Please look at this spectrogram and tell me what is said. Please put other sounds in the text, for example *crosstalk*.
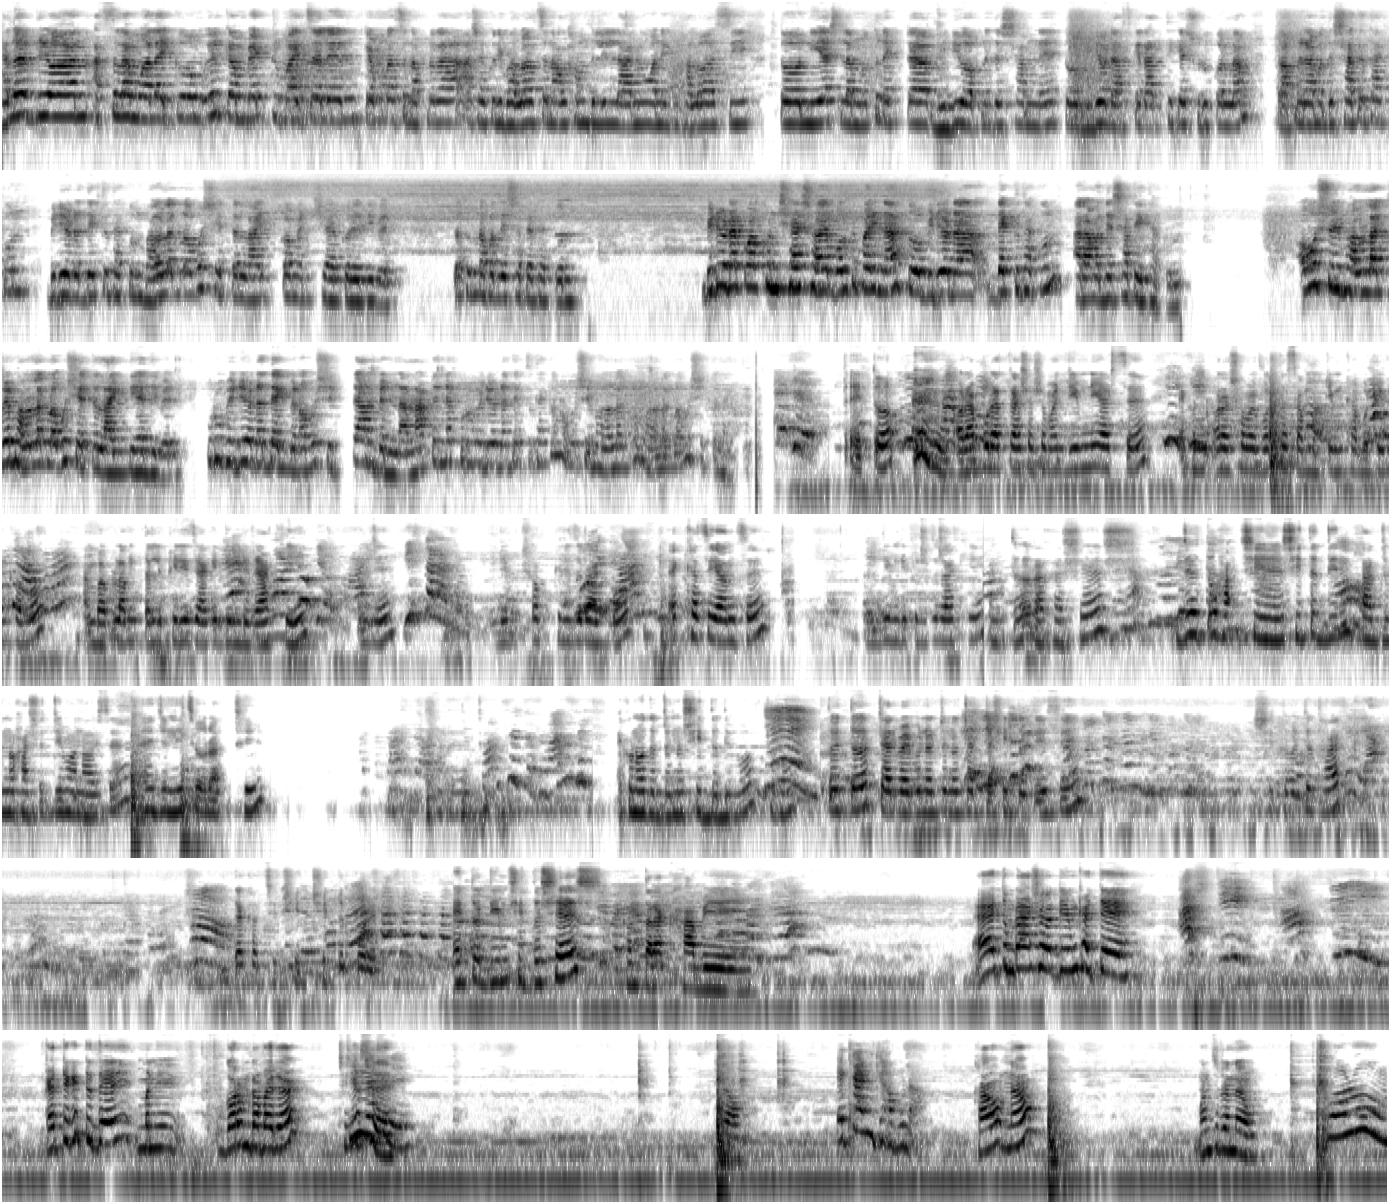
Hello everyone আসসালামু আলাইকুম welcome back to my channel কেমন আছেন আপনারা? আশা করি ভালো আছেন। আলহামদুলিল্লাহ, আমিও অনেক ভালো আছি। তো নিয়ে আসলাম নতুন একটা ভিডিও আপনাদের সামনে। তো ভিডিওটা আজকে রাত থেকে শুরু করলাম। তো আপনারা আমাদের সাথে থাকুন, ভিডিওটা দেখতে থাকুন। ভালো লাগলে অবশ্যই একটা লাইক কমেন্ট শেয়ার করে দিবেন। ততক্ষণ আপনাদের সাথে থাকুন। ভিডিওটা কখন শেষ হয় বলতে পারি না, তো ভিডিওটা দেখতে থাকুন আর আমাদের সাথেই থাকুন। অবশ্যই ভালো লাগবে। ভালো লাগলে অবশ্যই একটা লাইক দিয়ে দিবেন। পুরো ভিডিওটা দেখবেন, অবশ্যই টানবেন না। না টেনে পুরো ভিডিওটা দেখতে থাকুন অবশ্যই ভালো লাগবে, ভালো লাগলে অবশ্যই লাইক দিবেন। তাই তো, *clears throat* ওরা পুরাত্রা আসার সময় ডিম নিয়ে আসছে। এখন ওরা সবাই বলতেছে আমার ডিম খাব ডিম খাব। আমি ভাবলাম, তাহলে ফ্রিজে আগে ডিমটি রাখি। যে, ডিম সব ফ্রিজে রাখব। এক খাঁচি আনছে ডিমটি ফ্রিজে রাখি। তো, রাখা শেষ। যেহেতু শীতের দিন, তার জন্য হাঁসের ডিম আনা হয়েছে। এই যে, নিচেও রাখছি। এখন ওদের জন্য সিদ্ধ দিব। তো তো চার ভাই বোনের জন্য চারটা সিদ্ধ দিয়েছি। সিদ্ধ হইতে থাক। দেখাচ্ছি শীত সিদ্ধর পরে। এই তো ডিম সিদ্ধ শেষ, এখন তারা খাবে। এই, তোমরা আসো ডিম খাইতে। কাটতে কাটতে দেই মানে গরমটা বাইরে। ঠিক আছে। এটা আমি খাব না। খাও নাও। মাংসটা নাও। গরম।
